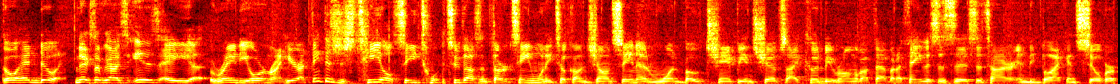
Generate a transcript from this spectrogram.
go ahead and do it. Next up, guys, is a Randy Orton right here. I think this is TLC 2013 when he took on John Cena and won both championships. I could be wrong about that, but I think this is this attire in the black and silver.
